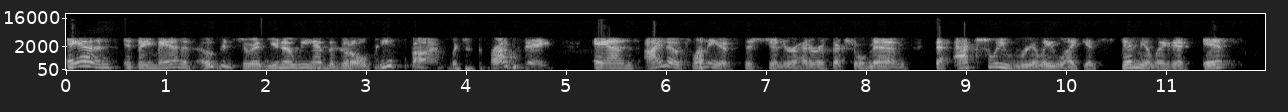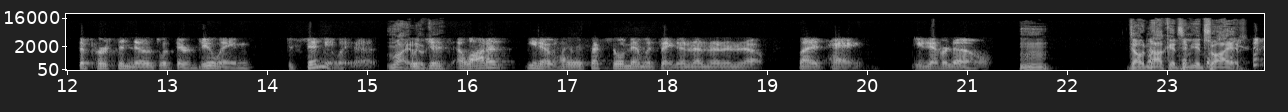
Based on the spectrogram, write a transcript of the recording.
And if a man is open to it, you know, we have the good old P spot, which is the prostate. And I know plenty of cisgender heterosexual men that actually really like it stimulated if the person knows what they're doing to stimulate it. Right, Which okay. is a lot of, you know, heterosexual men would say, no, no, no, no, no, no. But hey, you never know. Mm-hmm. Don't knock it till you try it.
